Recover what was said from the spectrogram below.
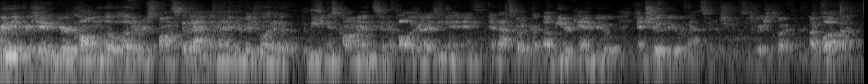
really appreciated your calm and level-headed response to that, and that individual ended up deleting his comments and apologizing, and, and, and that's what a, a leader can do and should do in that situation, so I, I applaud that.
